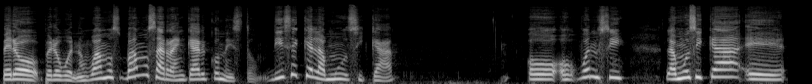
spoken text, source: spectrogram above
Pero, pero bueno, vamos, vamos a arrancar con esto. Dice que la música, o, bueno, sí, la música eh,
